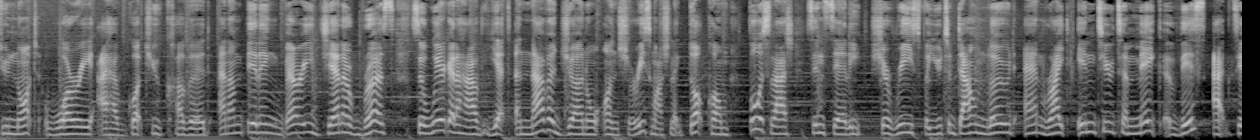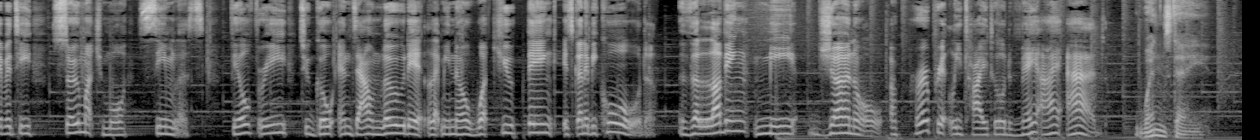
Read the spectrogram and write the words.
Do not worry, I have got you covered and I'm feeling very generous. So, we're to have yet another journal on SherriseMarshalleck.com forward slash sincerely Sherrise for you to download and write into to make this activity so much more seamless. Feel free to go and download it. Let me know what you think. It's going to be called The Loving Me Journal, appropriately titled, May I Add. Wednesday.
